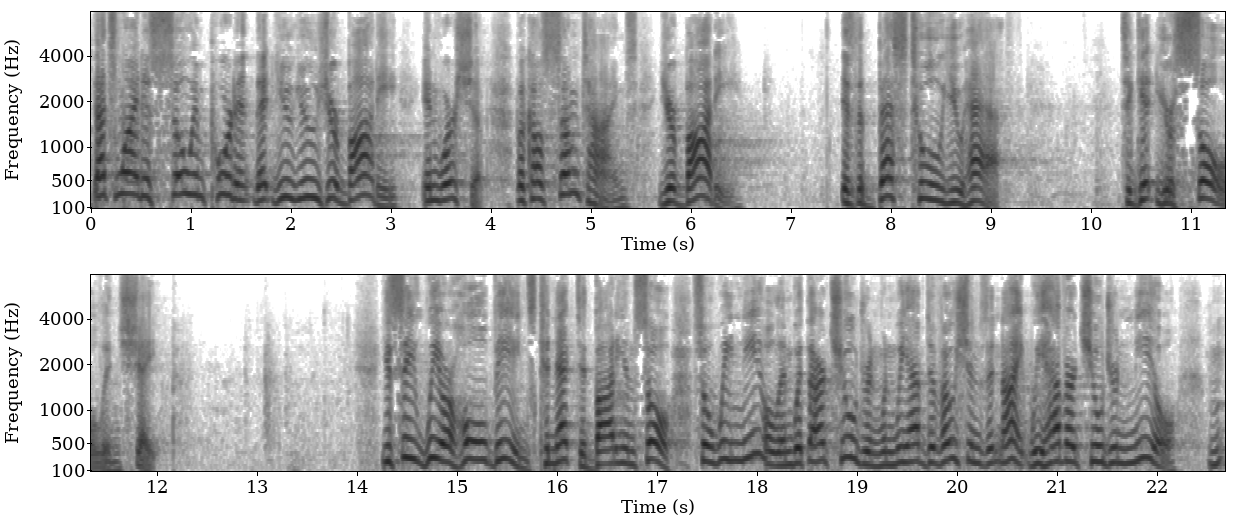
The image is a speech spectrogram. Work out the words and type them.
That's why it is so important that you use your body in worship, because sometimes your body is the best tool you have to get your soul in shape. You see, we are whole beings, connected, body and soul. So we kneel, and with our children, when we have devotions at night, we have our children kneel m-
